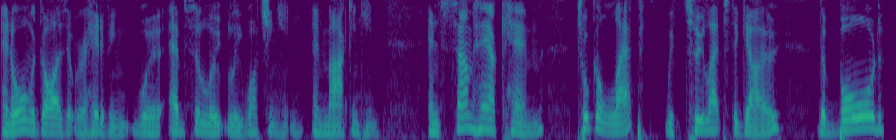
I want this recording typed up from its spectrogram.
and all the guys that were ahead of him were absolutely watching him and marking him. And somehow Cam took a lap with two laps to go. The board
